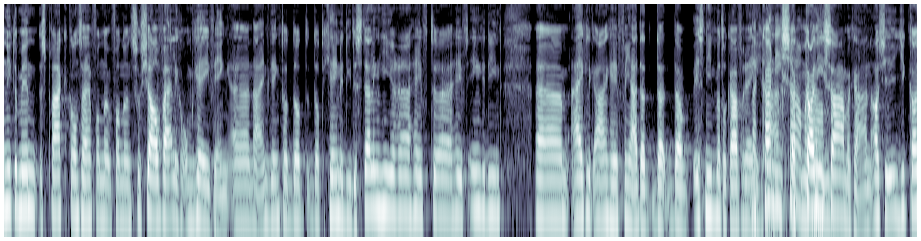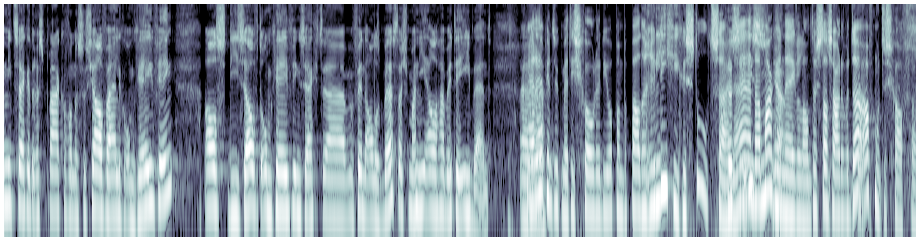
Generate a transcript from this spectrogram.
desalniettemin sprake kan zijn van, een- van een sociaal veilige omgeving. Eh, nou, ik denk dat, dat, dat degene die de stelling hier eh, heeft, eh, heeft ingediend... ehm, eigenlijk aangeeft van ja, dat, dat, dat is niet met elkaar verenigbaar. kan niet Dat kan samengaan. niet samengaan. Als je, je kan niet zeggen er is sprake van een sociaal veilige omgeving. Als diezelfde omgeving zegt uh, we vinden alles best als je maar niet LHBTI bent. Maar ja, dat heb je natuurlijk met die scholen die op een bepaalde religie gestoeld zijn. Hè? En dat mag ja. in Nederland. Dus dan zouden we daar af moeten schaffen.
